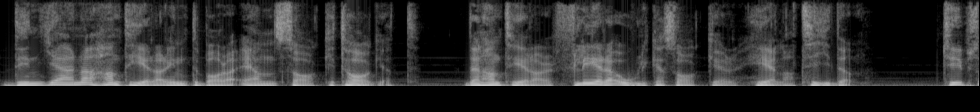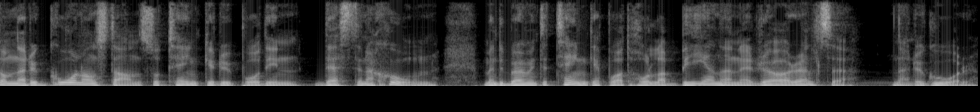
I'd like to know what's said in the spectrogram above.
Din hjärna hanterar inte bara en sak i taget. Den hanterar flera olika saker hela tiden. Typ som när du går någonstans så tänker du på din destination men du behöver inte tänka på att hålla benen i rörelse när du går.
